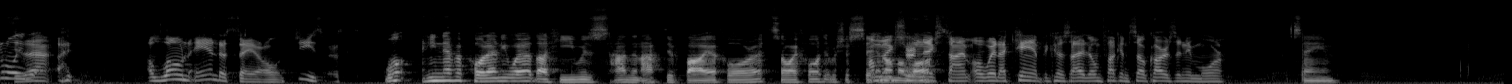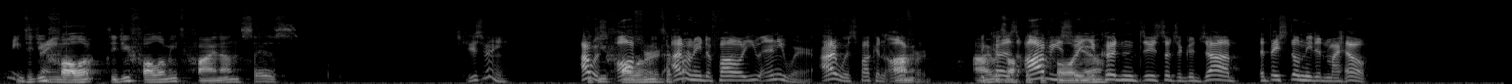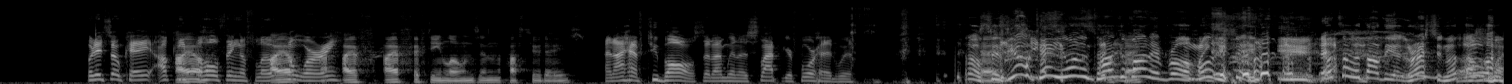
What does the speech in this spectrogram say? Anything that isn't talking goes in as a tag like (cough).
I don't really Do that. I, a loan and a sale. Jesus. Well, he never put anywhere that he was had an active buyer for it, so I thought it was just sitting on the lot. I'll make sure lot. next time. Oh wait, I can't because I don't fucking sell cars anymore. Same. I mean, Did you follow? Did you follow me to finances? Excuse me. I Did was you follow me offered. I don't need to follow you anywhere. I was fucking Um, offered I was because offered before obviously you you. couldn't do such a good job that they still needed my help. But it's okay. I'll keep I the whole thing afloat. Have, don't worry. I have I have 15 loans in the past two days. and I have two balls that I'm gonna slap your forehead with. (laughs) Oh, Okay. Siz, you okay? You want to talk Okay. about it, bro? Oh my Holy shit! What's up with all the aggression? What the Oh fuck? my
